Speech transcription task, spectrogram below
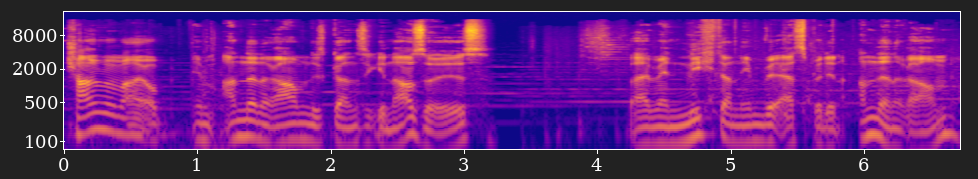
Schauen wir mal, ob im anderen Raum das Ganze genauso ist. Weil wenn nicht, dann nehmen wir erst bei den anderen Raum.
